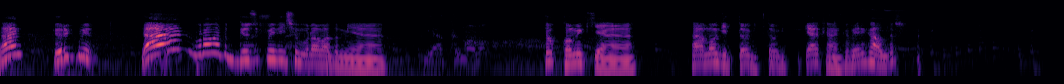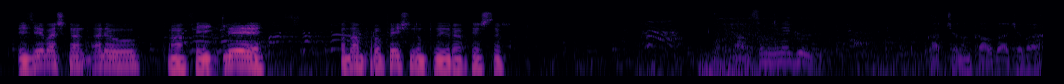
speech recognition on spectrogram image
Lan görükmüyor. Lan vuramadım. Gözükmediği için vuramadım ya. Yakın ol. Çok komik ya. Tamam o gitti o gitti o gitti. Gel kanka beni kaldır. DC Başkan alo. Ha fake'li. Adam professional player arkadaşlar. Şansım yine güldü. Kaç canım kaldı acaba?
